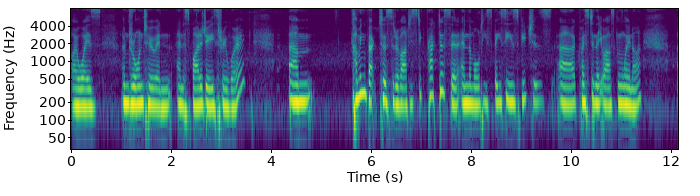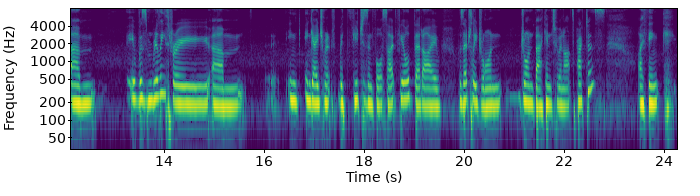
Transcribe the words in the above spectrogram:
I always am drawn to and, and aspire to do through work. Um, coming back to sort of artistic practice and, and the multi-species futures uh, question that you're asking, Luna, um, it was really through um, in, engagement with futures and foresight field that I was actually drawn drawn back into an arts practice. I think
